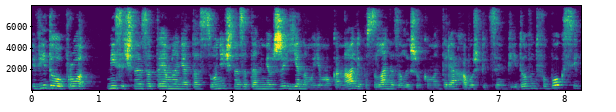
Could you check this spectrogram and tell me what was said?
Відео про місячне затемнення та сонячне затемнення вже є на моєму каналі. Посилання залишу в коментарях або ж під цим відео в інфобоксі.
